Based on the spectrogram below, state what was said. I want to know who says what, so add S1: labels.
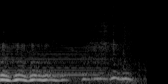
S1: Mm-hmm.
